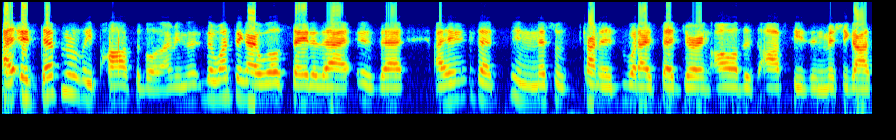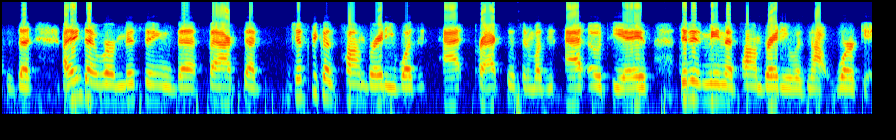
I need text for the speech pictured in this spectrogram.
It's definitely possible. I mean the, the one thing i will say to that is that I think that, and this was kind of what I said during all of this off-season Michigas, is that I think that we're missing the fact that just because Tom Brady wasn't at practice and wasn't at OTAs didn't mean that Tom Brady was not working.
